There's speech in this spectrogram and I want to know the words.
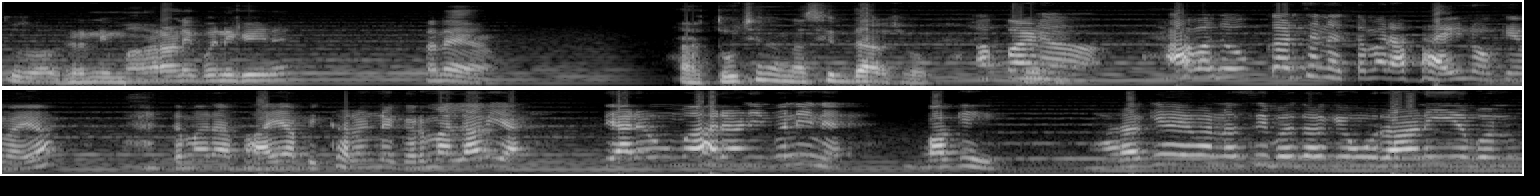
તો ઘરની મહારાણી બની ગઈ ને? અને તું છે ને નસીબદાર છો. પણ આ બધો ઉપકાર છે ને તમારા ભાઈનો કહેવાય હા. તમારા ભાઈ આ ભિખારણને ઘરમાં લાવ્યા ત્યારે હું મહારાણી બનીને બાકી મારા ક્યાં એવા નસીબ હતા કે હું રાણી એ બનું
